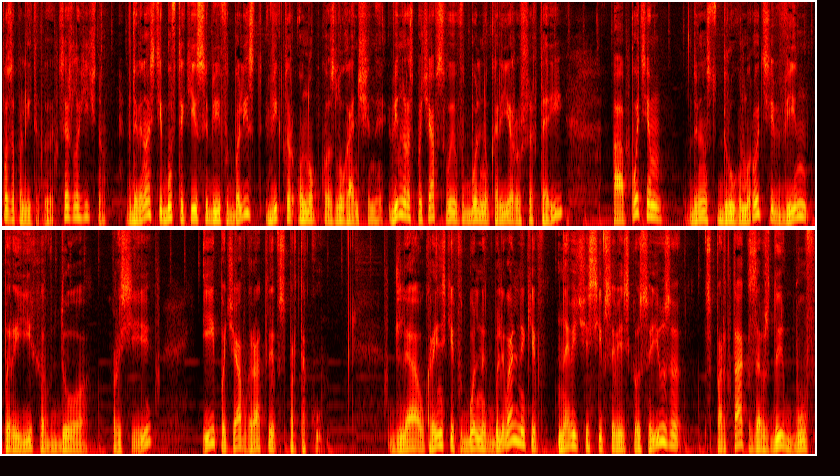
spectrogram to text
поза політикою. Це ж логічно. В 90-ті був такий собі футболіст Віктор Онопко з Луганщини. Він розпочав свою футбольну кар'єру в Шахтарі, а потім, в 92-му році, він переїхав до Росії і почав грати в Спартаку. Для українських футбольних вболівальників навіть часів Совєтського Союзу Спартак завжди був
